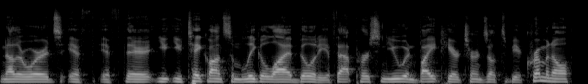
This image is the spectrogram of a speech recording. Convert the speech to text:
In other words, if if they you, you take on some legal liability, if that person you invite here turns out to be a criminal,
